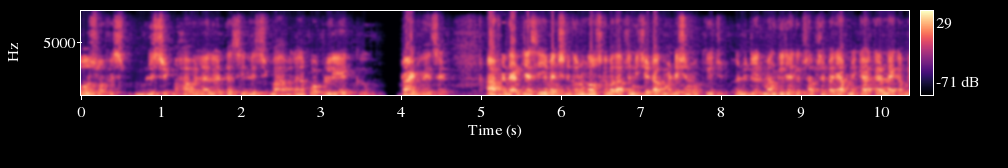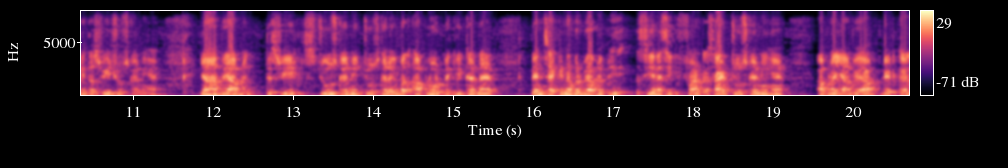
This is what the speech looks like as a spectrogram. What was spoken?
Post office district Bahawal Nagar तहसील डिस्ट्रिक्ट बहावल नगर प्रॉपरली एक राइट वे से। आफ्टर दैट जैसे ये मेंशन करूँगा, उसके बाद आपसे नीचे डॉक्यूमेंटेशन की डिटेल मांगी जाएगी। तो सबसे पहले आपने क्या करना है कि अपनी तस्वीर चूज़ करनी है। यहाँ पे आपने तस्वीर चूज़ करनी चूज़ करने के बाद अपलोड पे क्लिक करना है। देन सेकंड नंबर पे आपने अपनी सी की फ्रंट साइड चूज़ करनी है। अपना यहाँ पे अपडेट कर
